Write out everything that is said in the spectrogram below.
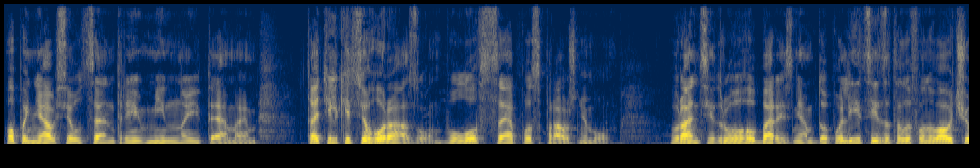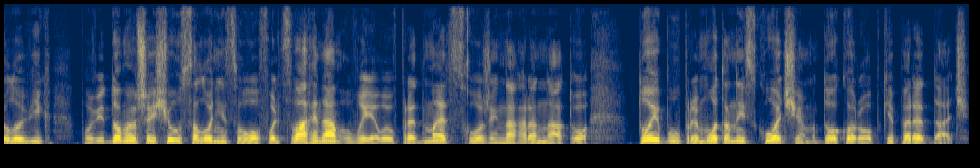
опинявся у центрі мінної теми. Та тільки цього разу було все по-справжньому. Вранці 2 березня до поліції зателефонував чоловік, повідомивши, що у салоні свого Фольксвагена виявив предмет, схожий на гранату. Той був примотаний скотчем до коробки передач.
